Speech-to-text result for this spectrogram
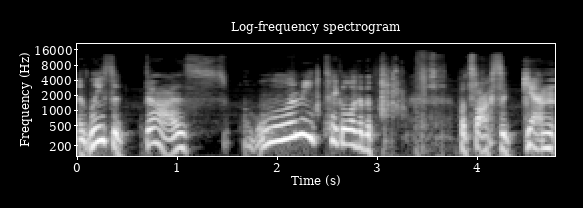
at least it does. Let me take a look at the, the box again.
